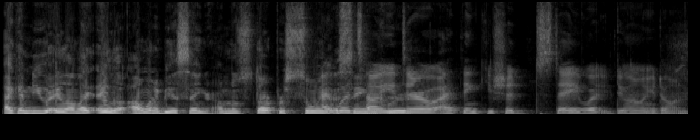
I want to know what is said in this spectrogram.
I came to you, Ayla. I'm like, Ayla, I want to be a singer. I'm gonna start pursuing I a would singing tell you. Darrell. I think you should stay what you're doing, what you're doing,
